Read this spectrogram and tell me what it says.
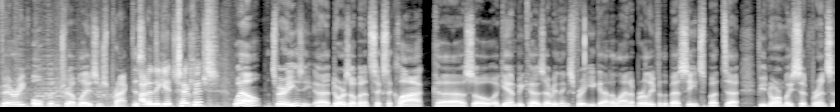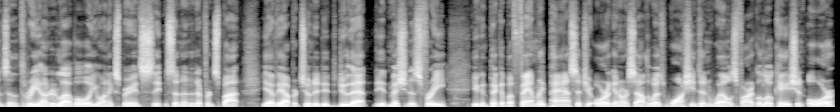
very open Trailblazers practice. How do they get scrimmage. tickets? Well, it's very easy. Uh, doors open at 6 o'clock. Uh, so, again, because everything's free, you got to line up early for the best seats. But uh, if you normally sit, for instance, in the 300 level or you want to experience sitting in a different spot, you have the opportunity to do that. The admission is free. You can pick up a family pass at your Oregon or Southwest Washington Wells Fargo location. Or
